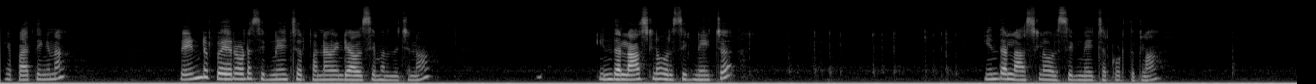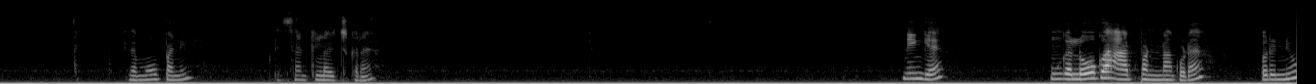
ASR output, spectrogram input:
இங்கே பார்த்தீங்கன்னா ரெண்டு பேரோட சிக்னேச்சர் பண்ண வேண்டிய அவசியம் இருந்துச்சுன்னா இந்த லாஸ்ட்டில் ஒரு சிக்னேச்சர் இந்த லாஸ்ட்டில் ஒரு சிக்னேச்சர் கொடுத்துக்கலாம். இதை மூவ் பண்ணி இப்படி சென்டரில் வச்சுக்கிறேன். நீங்கள் உங்கள் லோகோ ஆட் பண்ணால் கூட ஒரு நியூ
